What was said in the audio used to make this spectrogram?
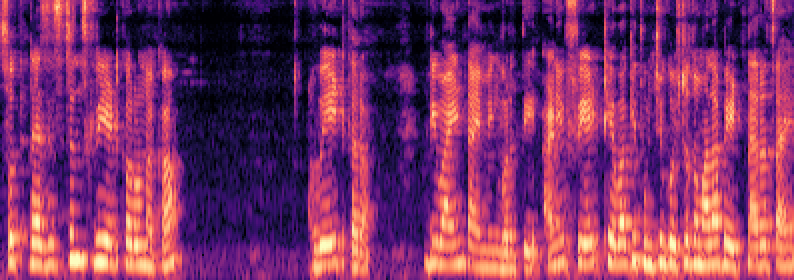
सो रेझिस्टन्स क्रिएट करू नका. वेट करा. डिवाईन टायमिंगवरती आणि फेथ ठेवा की तुमची गोष्ट तुम्हाला भेटणारच आहे.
